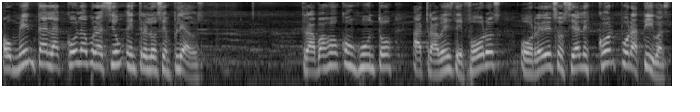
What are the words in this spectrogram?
aumenta la colaboración entre los empleados. Trabajo conjunto a través de foros o redes sociales corporativas.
